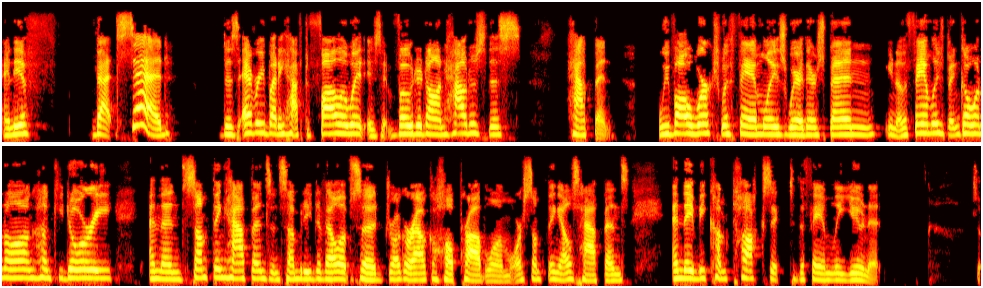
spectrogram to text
And if that said does everybody have to follow it? Is it voted on? How does this happen we've all worked with families where there's been you know the family's been going along hunky-dory and then something happens and somebody develops a drug or alcohol problem or something else happens and they become toxic to the family unit. So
